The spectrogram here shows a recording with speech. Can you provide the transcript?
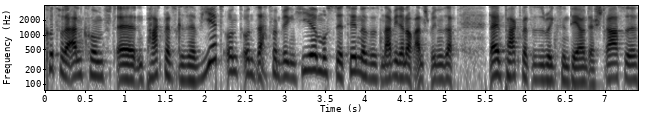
kurz vor der Ankunft, äh, einen Parkplatz reserviert und, und sagt von wegen, hier musst du jetzt hin, dass das Navi dann auch anspricht und sagt, dein Parkplatz ist übrigens in der und der Straße,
